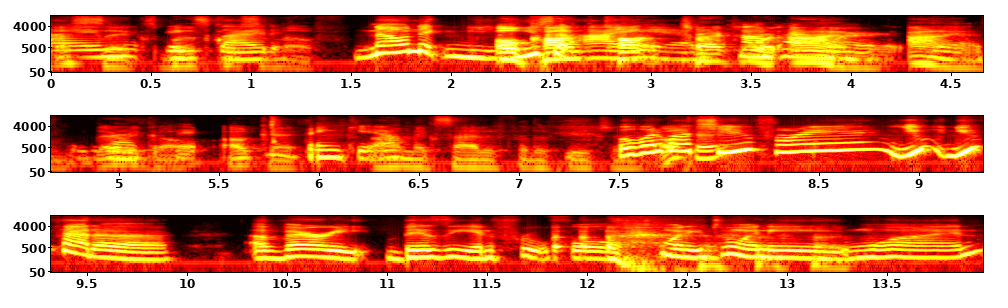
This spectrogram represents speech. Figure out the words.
That's I'm six, but excited. it's close enough. No, Nick. You oh, con- said con- I am. Track word. I'm. Word. I'm. Yes, there we go. Okay. Thank you. I'm excited for the future. But what about okay. you, friend? You you've had a a very busy and fruitful 2021.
